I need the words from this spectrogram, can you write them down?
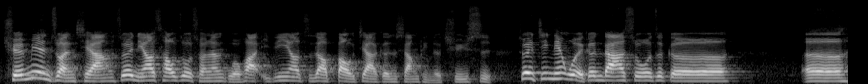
全面转强，所以你要操作传染股的话，一定要知道报价跟商品的趋势，所以今天我也跟大家说这个，呃。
